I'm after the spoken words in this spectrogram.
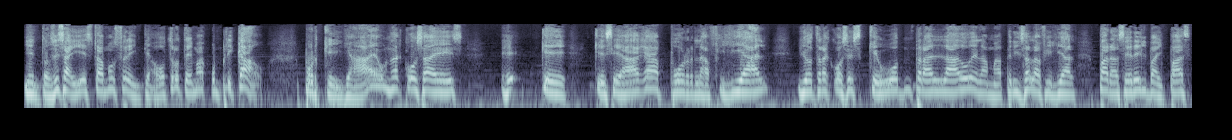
Y entonces ahí estamos frente a otro tema complicado, porque ya una cosa es eh, que, que se haga por la filial y otra cosa es que hubo un traslado de la matriz a la filial para hacer el bypass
